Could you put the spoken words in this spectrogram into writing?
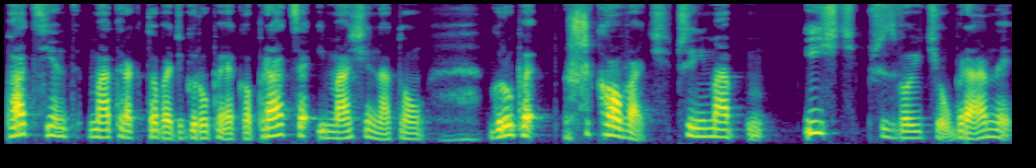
pacjent ma traktować grupę jako pracę i ma się na tą grupę szykować, czyli ma Iść przyzwoicie ubrany,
